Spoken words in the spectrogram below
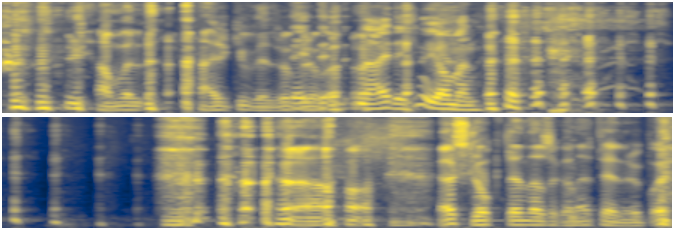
Ja. men er det ikke bedre å prøve? det nei, det er ikke noe jammen. Ja. Jeg har slukket den, da, så kan jeg tenne det på.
